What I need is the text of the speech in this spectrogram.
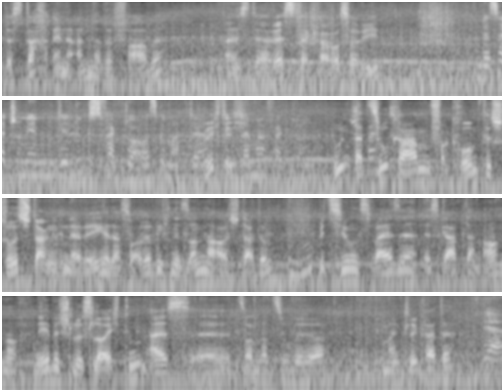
das Dach eine andere Farbe als der Rest der Karosserie. Und das hat schon den Deluxe-Faktor ausgemacht, ja? Richtig. Den Glamour-Faktor. Und dazu kamen verchromte Stoßstangen in der Regel. Das war wirklich eine Sonderausstattung. Mhm. Beziehungsweise es gab dann auch noch Nebelschlussleuchten als äh, Sonderzubehör, wenn man Glück hatte. Ja.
